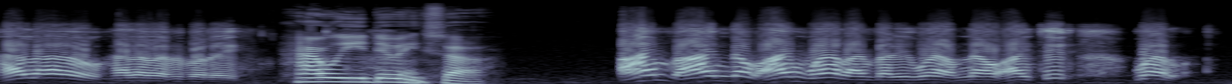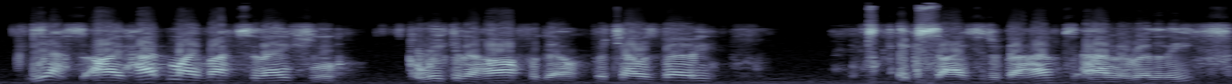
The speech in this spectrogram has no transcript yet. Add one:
Hello, hello everybody. How are you doing, sir? I'm I'm no I'm well. I'm very well. No, I did well. Yes, I had my vaccination a week and a half ago, which I was very excited about and a relief.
